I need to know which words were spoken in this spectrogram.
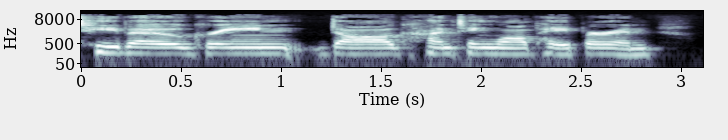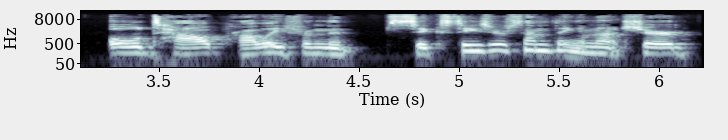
Thibaut green dog hunting wallpaper and old tile, probably from the 60s or something. I'm not sure.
